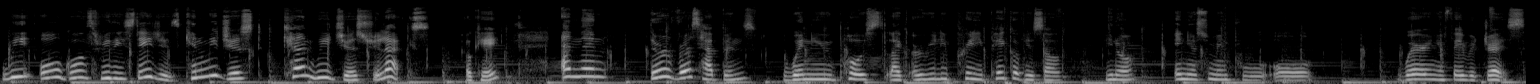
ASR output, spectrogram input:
We all go through these stages. Can we just can we just relax? Okay? And then the reverse happens when you post like a really pretty pic of yourself, you know, in your swimming pool or wearing your favorite dress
